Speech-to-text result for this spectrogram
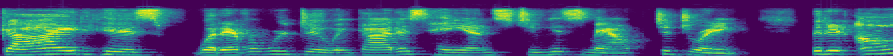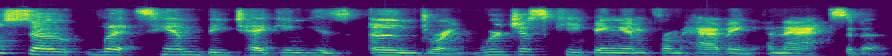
guide his whatever we're doing, guide his hands to his mouth to drink, but it also lets him be taking his own drink. We're just keeping him from having an accident.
